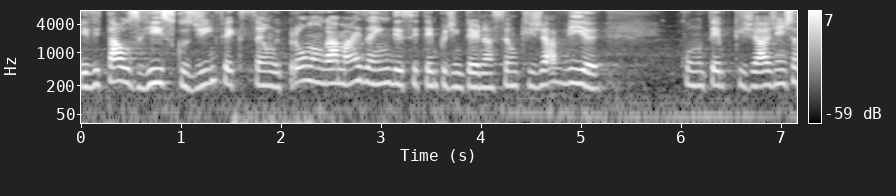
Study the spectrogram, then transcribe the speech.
evitar os riscos de infecção e prolongar mais ainda esse tempo de internação que já havia com um tempo que já a gente já,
